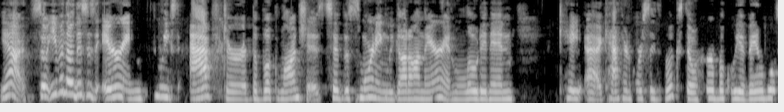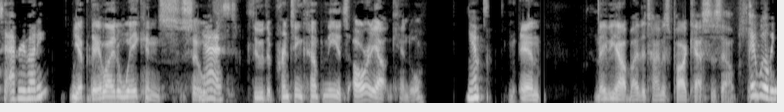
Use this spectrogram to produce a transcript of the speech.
Yeah. So even though this is airing two weeks after the book launches, so this morning we got on there and loaded in Kate, uh, Catherine Horsley's book. So her book will be available to everybody. Yep, Daylight Awakens. So Yes. through the printing company, it's already out in Kindle Yep. and maybe out by the time this podcast is out. It will be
